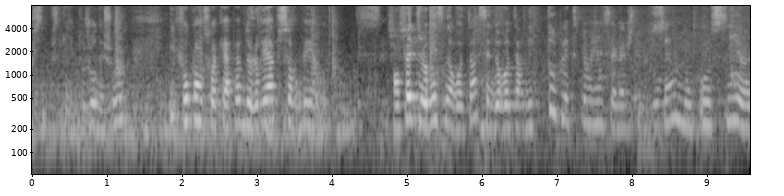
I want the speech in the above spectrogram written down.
souci, parce qu'il y a toujours des choses, il faut qu'on soit capable de le réabsorber. En fait, le risque de retard, c'est de retarder toute l'expérience LHD du CERN. Donc aussi, euh,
